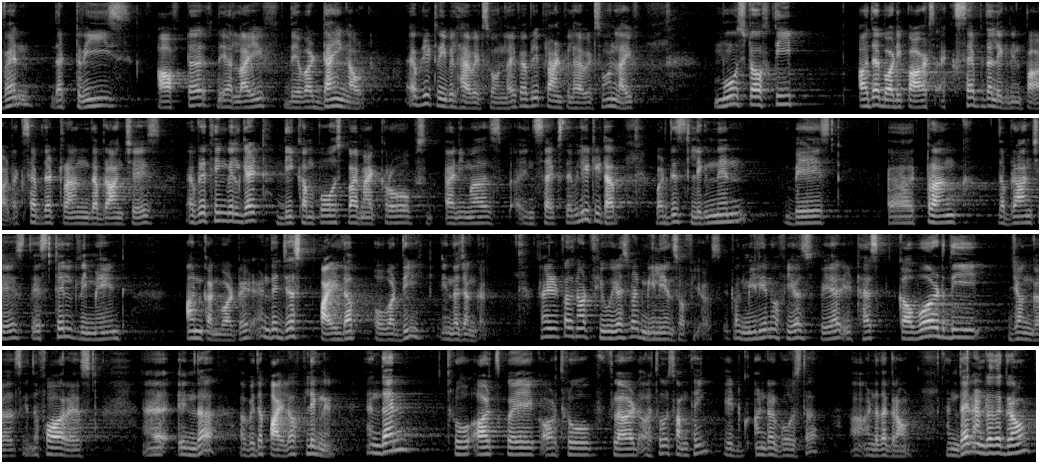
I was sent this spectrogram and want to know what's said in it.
when the trees after their life they were dying out. Every tree will have its own life, every plant will have its own life. Most of the other body parts except the lignin part, except the trunk, the branches, everything will get decomposed by microbes, animals, insects, they will eat it up. But this lignin based uh, trunk, the branches, they still remained unconverted and they just piled up over the in the jungle. And it was not few years but millions of years. It was million of years where it has covered the jungles in the forest uh, in the uh, with a pile of lignin and then through earthquake or through flood or through something it undergoes the uh, under the ground and then under the ground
